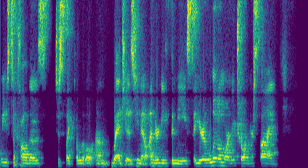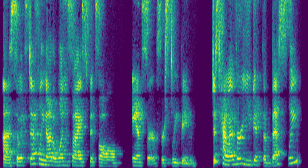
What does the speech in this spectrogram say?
we used to call those just like the little um, wedges you know underneath the knees so you're a little more neutral in your spine uh, so it's definitely not a one size fits all answer for sleeping just however you get the best sleep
